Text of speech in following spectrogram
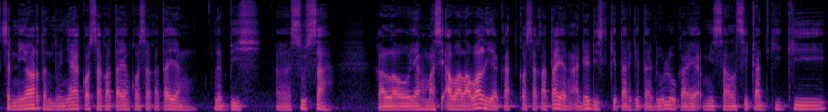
senior tentunya kosakata yang kosakata yang lebih uh, susah. Kalau yang masih awal-awal ya kosakata yang ada di sekitar kita dulu kayak misal sikat gigi,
